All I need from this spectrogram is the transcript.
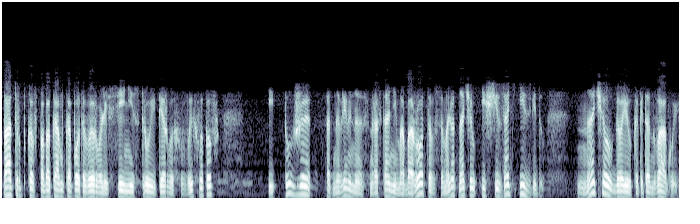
патрубков по бокам капота вырвались синие струи первых выхлопов, и тут же, одновременно с нарастанием оборотов, самолет начал исчезать из виду. Начал, говорил капитан Вагуй,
